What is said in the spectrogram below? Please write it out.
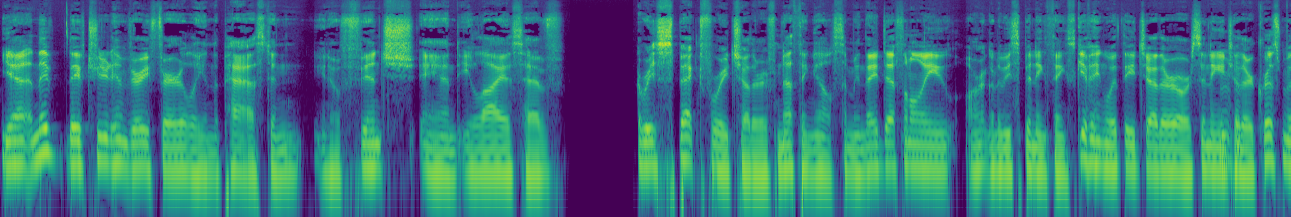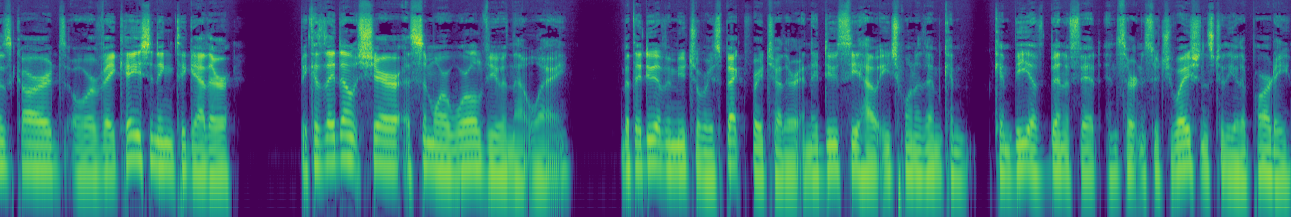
Yeah, and they've they've treated him very fairly in the past, and you know Finch and Elias have respect for each other, if nothing else. I mean, they definitely aren't going to be spending Thanksgiving with each other, or sending each mm-hmm. other Christmas cards, or vacationing together, because they don't share a similar worldview in that way. But they do have a mutual respect for each other, and they do see how each one of them can can be of benefit in certain situations to the other party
